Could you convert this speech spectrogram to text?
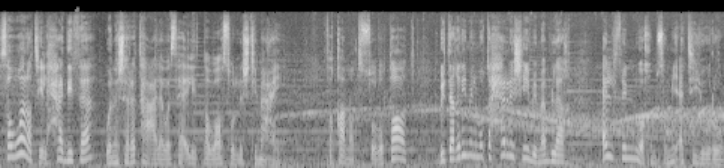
صورت الحادثة ونشرتها على وسائل التواصل الاجتماعي. فقامت السلطات بتغريم المتحرش بمبلغ 1500 يورو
